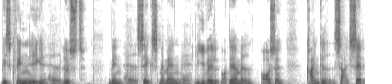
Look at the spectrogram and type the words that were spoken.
Hvis kvinden ikke havde lyst, men havde sex med manden alligevel og dermed også krænket sig selv,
